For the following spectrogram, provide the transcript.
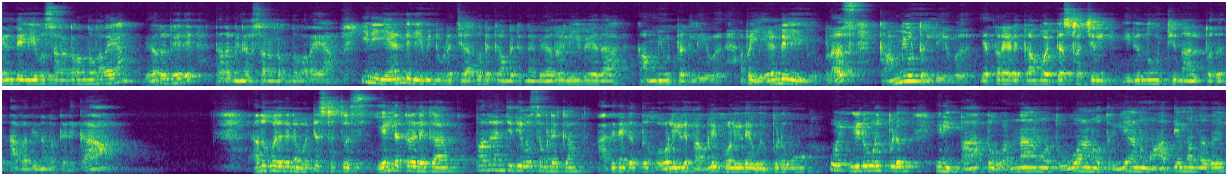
ഏണ്ട് ലീവ് സറണ്ടർ എന്ന് പറയാം. വേറെ പേര് ടെർമിനൽ സറണ്ടർ എന്ന് പറയാം. ഇനി ഏണ്ട് ലീവിന്റെ കൂടെ ചേർത്തെടുക്കാൻ പറ്റുന്ന വേറൊരു ലീവ് ഏതാ? കമ്മ്യൂട്ടഡ് ലീവ് അപ്പോൾ earned leave plus commuted leave എത്ര എടുക്കാം? ഒറ്റ സ്ട്രെച്ചിൽ ഇരുന്നൂറ്റി നാൽപ്പത് അവധി നമുക്ക് എടുക്കാം. അതുപോലെ തന്നെ ഒറ്റ സ്ട്രെച്ചിൽ സി എൽ എത്ര എടുക്കാം? പതിനഞ്ച് ദിവസം എടുക്കാം. അതിനകത്ത് ഹോളിഡേ പബ്ലിക് ഹോളിഡേ ഉൾപ്പെടുമോ? ഉൾ- ഈട് ഉൾപ്പെടും. ഇനി പാർട്ട് വൺ ആണോ ടു ആണോ ത്രീ ആണോ ആദ്യം വന്നത്?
